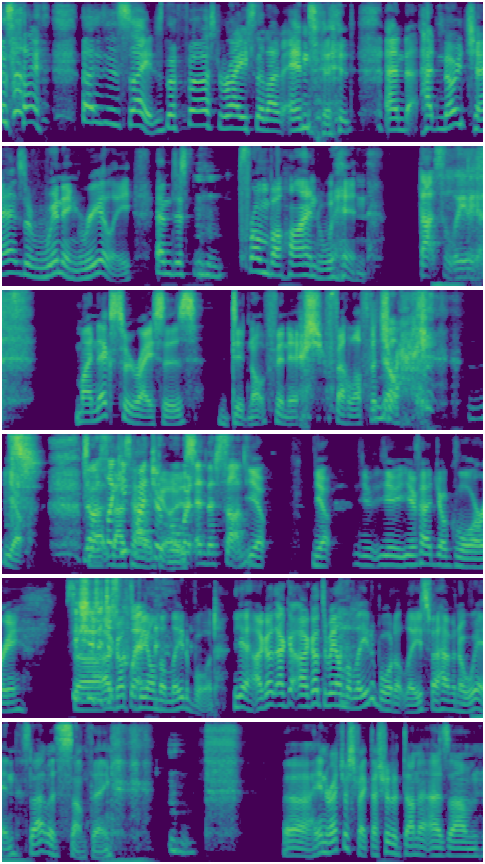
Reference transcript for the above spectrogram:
It's like, that is insane. It's the first race that I've entered and had no chance of winning, really. And just mm-hmm. from behind win. That's hilarious. My next two races did not finish, fell off the No. track. yep. So No, that- it's like you've had your moment in the sun. Yep. Yep. You, you, you've had your glory. So should've I got to be on the leaderboard. Yeah, I got, I got I got to be on the leaderboard at least for having a win. So that was something. Mm-hmm. Uh, in retrospect, I should have done it as um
